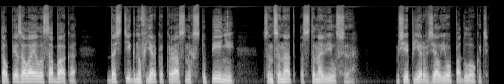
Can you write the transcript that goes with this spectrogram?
толпе залаяла собака — Достигнув ярко-красных ступеней, Цинциннат остановился. Мсье Пьер взял его под локоть.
